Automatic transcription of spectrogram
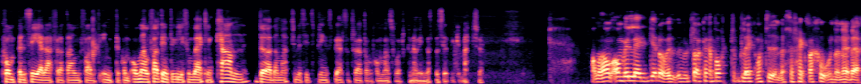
kompensera för att anfallet inte kommer, om anfallet inte liksom verkligen kan döda matcher med sitt springspel så tror jag att de kommer ha svårt att kunna vinna speciellt mycket matcher. Om, om, om vi lägger då, vi, plockar bort Blake Martinez och ekvationen i det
